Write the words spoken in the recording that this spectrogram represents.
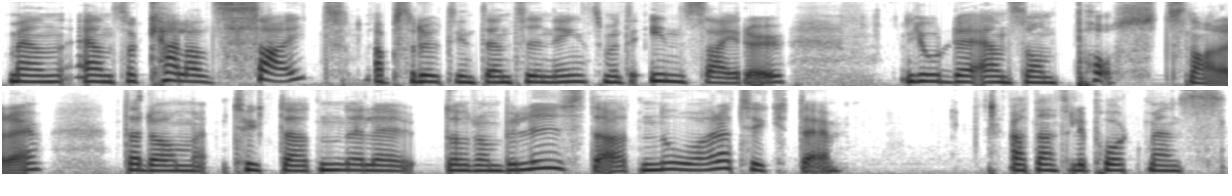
Men en så kallad sajt, absolut inte en tidning, som heter Insider gjorde en sån post snarare. Där de tyckte att, eller där de belyste att några tyckte att Natalie Portmans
